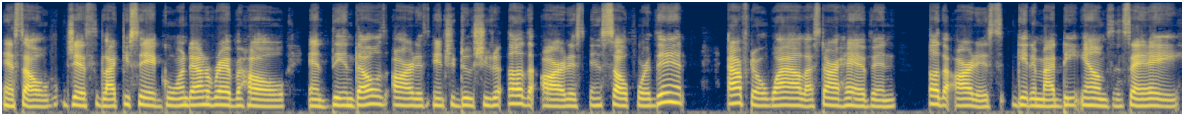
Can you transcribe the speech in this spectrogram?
And so, just like you said, going down a rabbit hole, and then those artists introduce you to other artists and so forth. Then, after a while, I start having other artists get in my DMs and say, hey,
